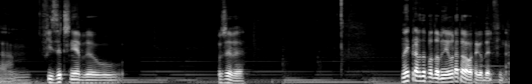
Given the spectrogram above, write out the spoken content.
em, fizycznie był żywy. No i prawdopodobnie uratował tego delfina.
